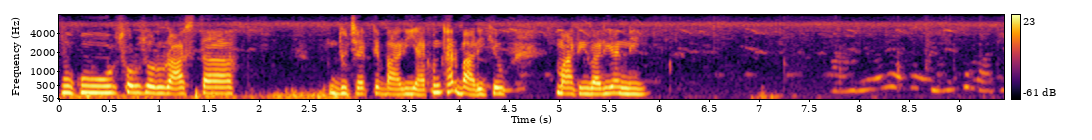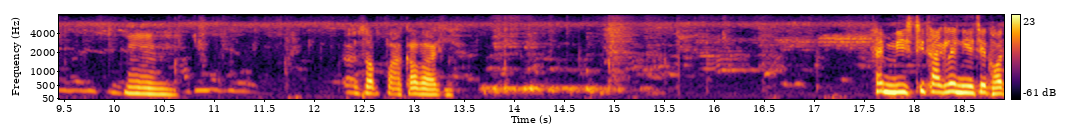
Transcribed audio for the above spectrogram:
পুকুর সরু সরু রাস্তা দু চারটে বাড়ি এখন তার বাড়ি কেউ মাটির বাড়ি আর নেই হুম সব পাকা বাড়ি হ্যাঁ মিষ্টি থাকলে নিয়েছে ঘর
